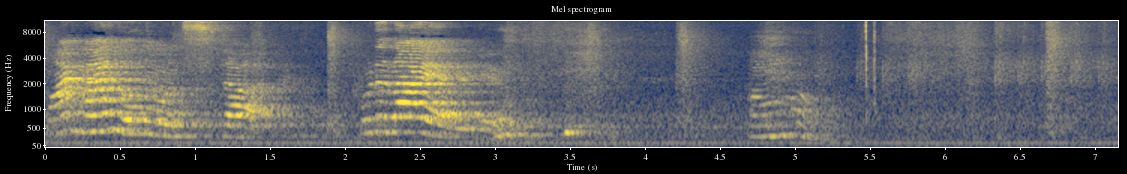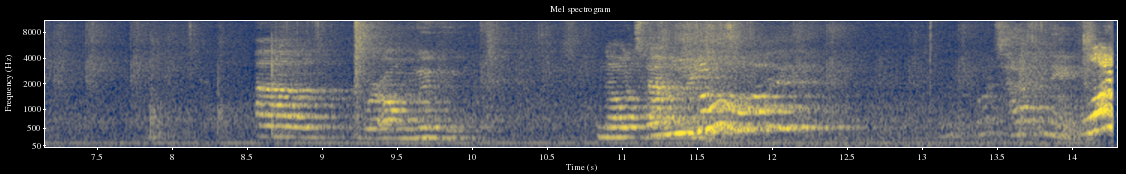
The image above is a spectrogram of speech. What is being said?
Why am I the only one stuck? What did I ever do? I don't know. Um, We're all moving. No, What's I'm happening? not. What's happening? What?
